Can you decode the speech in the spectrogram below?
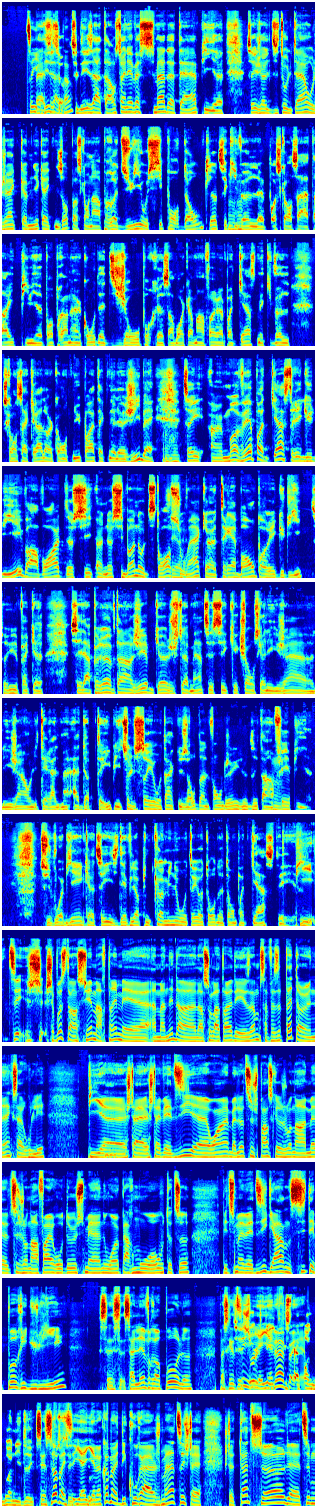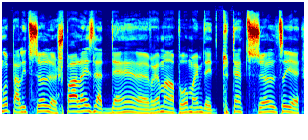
Ben, c'est ça. C'est des attentes. C'est un investissement de temps. Puis, euh, tu sais, je le dis tout le temps aux gens qui communiquent avec nous autres parce qu'on en produit aussi pour d'autres, là, tu sais, qui Mhm. veulent pas se casser la tête puis euh, pas prendre un cours de 10 jours pour euh, savoir comment faire un podcast, mais qui veulent se consacrer à leur contenu, pas à la technologie. Ben, Mhm. tu sais, un mauvais podcast régulier va avoir aussi, un aussi bon auditoire souvent qu'un très bon pas régulier. Tu sais, fait que c'est la preuve tangible que justement, tu sais, c'est quelque chose que les gens, euh, les gens ont littéralement adopté. Puis tu le sais autant que nous autres, dans le fond, Jay, je veux dire, t'en Mm. fais, puis euh, tu vois bien que il se développe une communauté autour de ton podcast. Et, Puis, tu sais, je sais pas si t'en souviens, Martin, mais euh, à un moment donné, dans, dans Sur la Terre des Hommes, ça faisait peut-être un an que ça roulait. Puis, euh, je t'a- je t'avais dit, euh, ouais, ben là, tu je pense que je vais en je vais en faire aux deux semaines ou un par mois ou tout ça. Puis, tu m'avais dit, garde, si t'es pas régulier, ça, ça, ça lèvera pas, là. Parce que, tu sais, il y, avait un peu. pas une bonne idée. C'est ça, ben, il y, avait comme un découragement. Tu sais, j'étais j'étais tout le temps tout seul. euh, Tu sais, moi, parler tout seul, je suis pas à l'aise là-dedans. euh, vraiment pas, même d'être tout le temps tout seul. Tu sais,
